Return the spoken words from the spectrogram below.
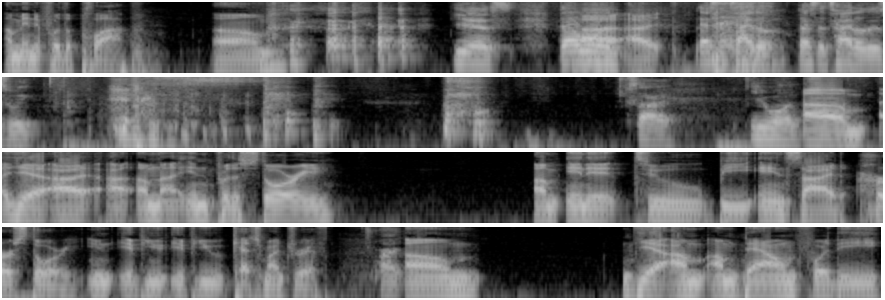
I'm in it for the plop. Um, Yes, that one. I, I that's the title. That's the title this week. Sorry, you won. Um. Yeah. I, I. I'm not in for the story. I'm in it to be inside her story. You, if you, if you catch my drift. right. Um. Yeah. I'm. I'm down for the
